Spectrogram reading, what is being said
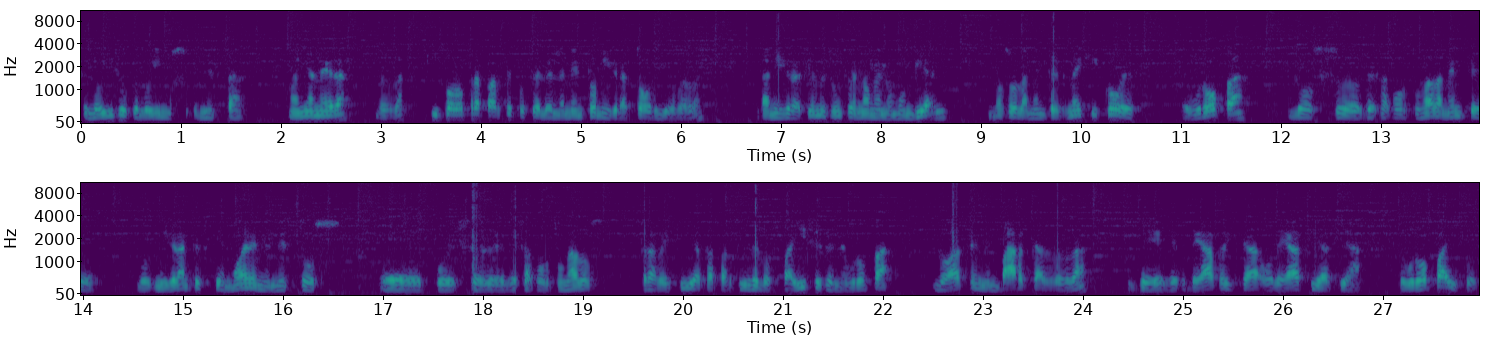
que lo hizo, que lo vimos en esta mañanera, ¿verdad? Y por otra parte pues el elemento migratorio, ¿verdad? La migración es un fenómeno mundial, no solamente es México, es Europa, los eh, desafortunadamente los migrantes que mueren en estos eh, pues eh, desafortunados travesías a partir de los países en Europa lo hacen en barcas, ¿verdad? De, África o de Asia hacia Europa y pues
